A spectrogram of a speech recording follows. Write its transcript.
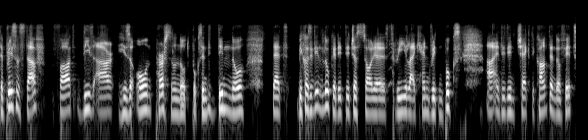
the prison staff thought these are his own personal notebooks and they didn't know that because they didn't look at it they just saw the three like handwritten books uh, and they didn't check the content of it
